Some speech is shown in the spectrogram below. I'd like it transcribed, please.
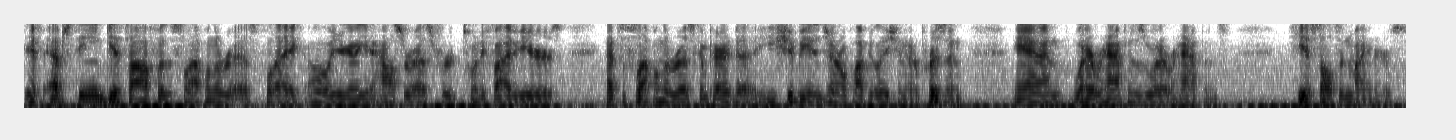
If Epstein gets off with a slap on the wrist, like, oh, you're going to get house arrest for 25 years, that's a slap on the wrist compared to he should be in general population in a prison, and whatever happens is whatever happens. He assaulted minors.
